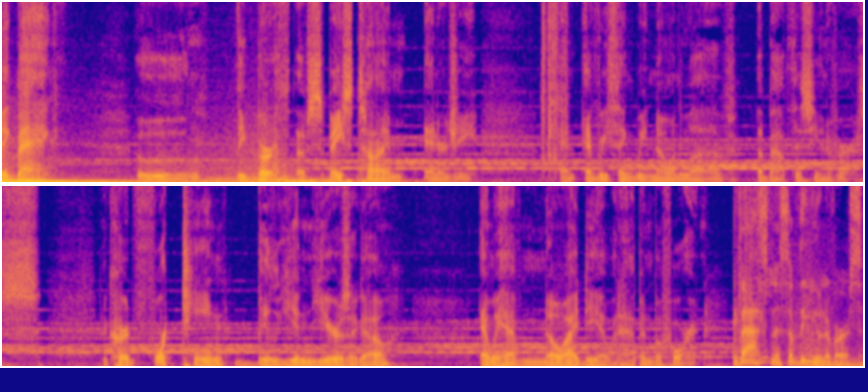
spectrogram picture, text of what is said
Big Bang. Ooh, the birth of space-time energy and everything we know and love about this universe. Occurred 14 billion years ago, and we have no idea what happened before it. Vastness of the universe,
